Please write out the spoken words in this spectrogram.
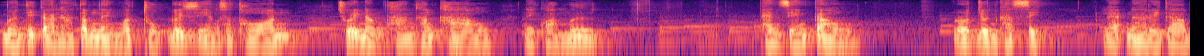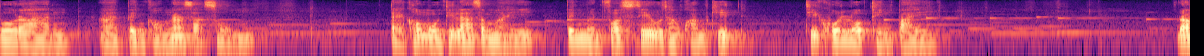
เหมือนที่การหาตำแหน่งวัตถุด้วยเสียงสะท้อน ช่วยนำทางข้างคาว ในความมืด แผ่นเสียงเก่า รถยนต์คลาสสิก และนาฬิกาโบราณอาจเป็นของน่าสะสม แต่ข้อมูลที่ล้าสมัยเป็นเหมือนฟอสซิลทางความคิดที่ควรลดทิ้งไป เรา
